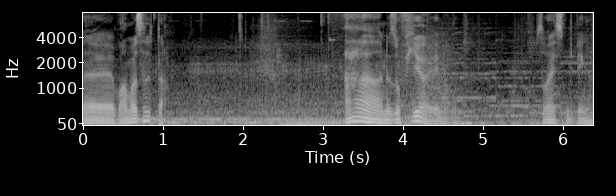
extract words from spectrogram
Äh, wo haben wir sie? Da. Ah, eine Sophia-Erinnerung. So heißen die Dinge.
